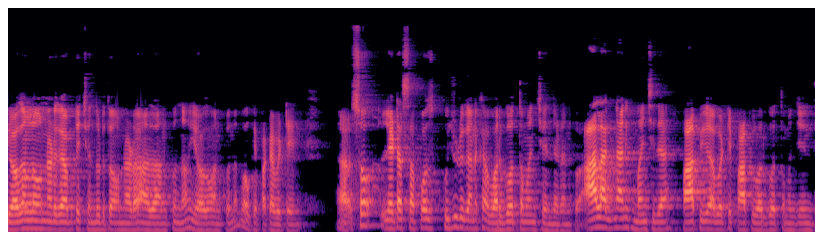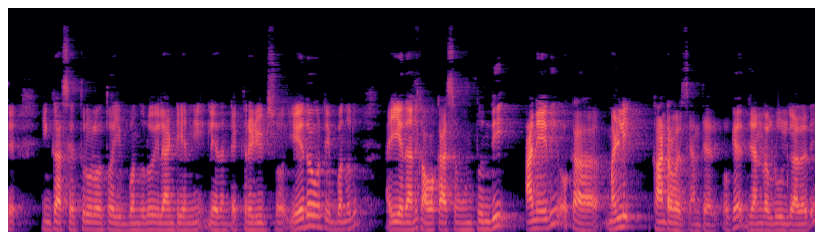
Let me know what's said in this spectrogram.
యోగంలో ఉన్నాడు కాబట్టి చంద్రుడితో ఉన్నాడు అది అనుకుందాం యోగం అనుకుందాం ఓకే పక్క పెట్టేయండి సో లెటర్ సపోజ్ కుజుడు కనుక వర్గోత్తమం చెందాడు అనుకో ఆ లగ్నానికి మంచిదా? పాపి కాబట్టి పాపి వర్గోత్తమం చెందితే ఇంకా శత్రువులతో ఇబ్బందులు ఇలాంటివన్నీ లేదంటే క్రెడిట్స్ ఏదో ఒకటి ఇబ్బందులు అయ్యేదానికి అవకాశం ఉంటుంది అనేది ఒక మళ్ళీ కాంట్రవర్సీ అంతే అది. ఓకే? జనరల్ రూల్ కాదు అది.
